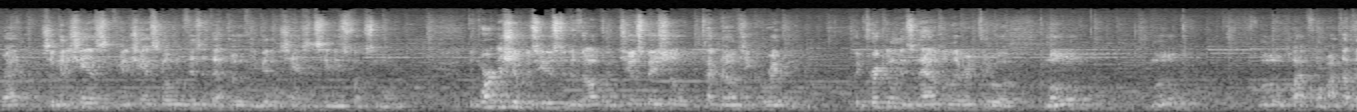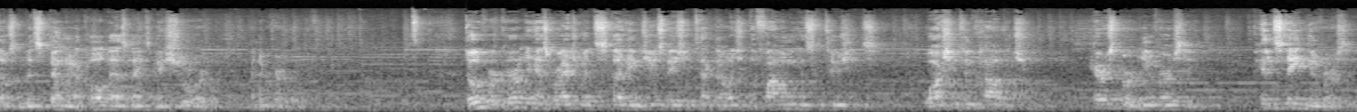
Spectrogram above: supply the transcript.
right? So get a chance, get a chance to go and visit that booth. You get a chance to see these folks more. The partnership was used to develop the geospatial technology curriculum. The curriculum is now delivered through a Moodle, Moodle, Platform. I thought that was a misspelling. I called last night to make sure. Heard of. Dover currently has graduates studying geospatial technology at the following institutions. Washington College, Harrisburg University, Penn State University,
